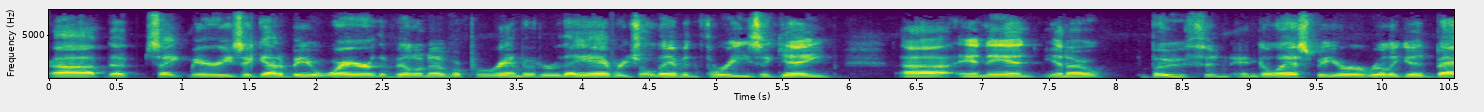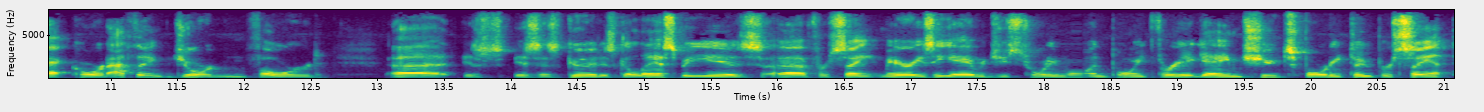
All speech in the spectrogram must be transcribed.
uh, the St. Mary's, they got to be aware of the Villanova perimeter. They average 11 threes a game. Uh, and then, you know, Booth and, and Gillespie are a really good backcourt. I think Jordan Ford uh, is is as good as Gillespie is uh, for St. Mary's. He averages 21.3 a game, shoots 42%.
